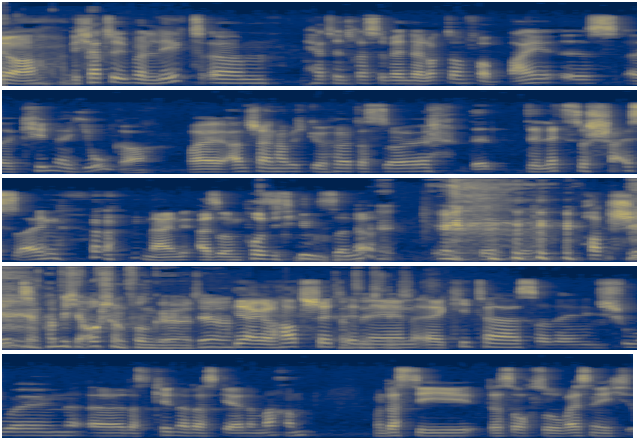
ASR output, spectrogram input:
Ja, ich hatte überlegt, ähm, ich hätte Interesse, wenn der Lockdown vorbei ist, äh, Kinder-Yoga. Weil anscheinend habe ich gehört, das soll der, der letzte Scheiß sein. Nein, also im positiven Sinne. Der Hot Shit. Habe ich auch schon von gehört, ja. Ja, genau, Hot Shit in den äh, Kitas oder in den Schulen, äh, dass Kinder das gerne machen. Und dass die, das auch so, weiß nicht,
